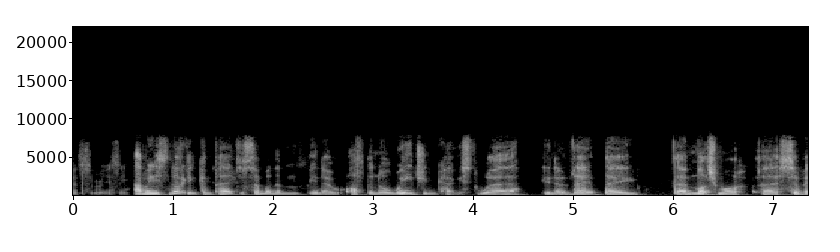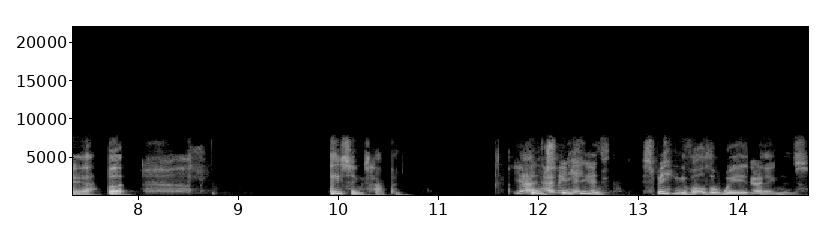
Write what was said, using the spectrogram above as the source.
it's amazing. I mean, it's nothing compared to some of them, you know, off the Norwegian coast where you know they they they're much more uh, severe. But these things happen. Yeah, Oh, I mean, speaking it, of speaking of other weird Okay. things,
